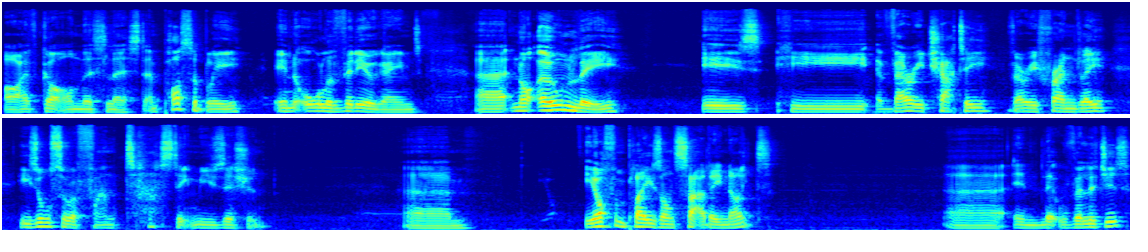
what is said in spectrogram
I've got on this list, and possibly in all of video games. Uh, not only is he very chatty, very friendly, he's also a fantastic musician. Um, he often plays on Saturday nights uh, in little villages.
